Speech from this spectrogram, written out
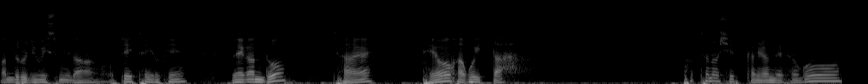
만들어지고 있습니다. 업데이트 이렇게 외관도 잘 되어 가고 있다. 파트너십 관련돼서고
